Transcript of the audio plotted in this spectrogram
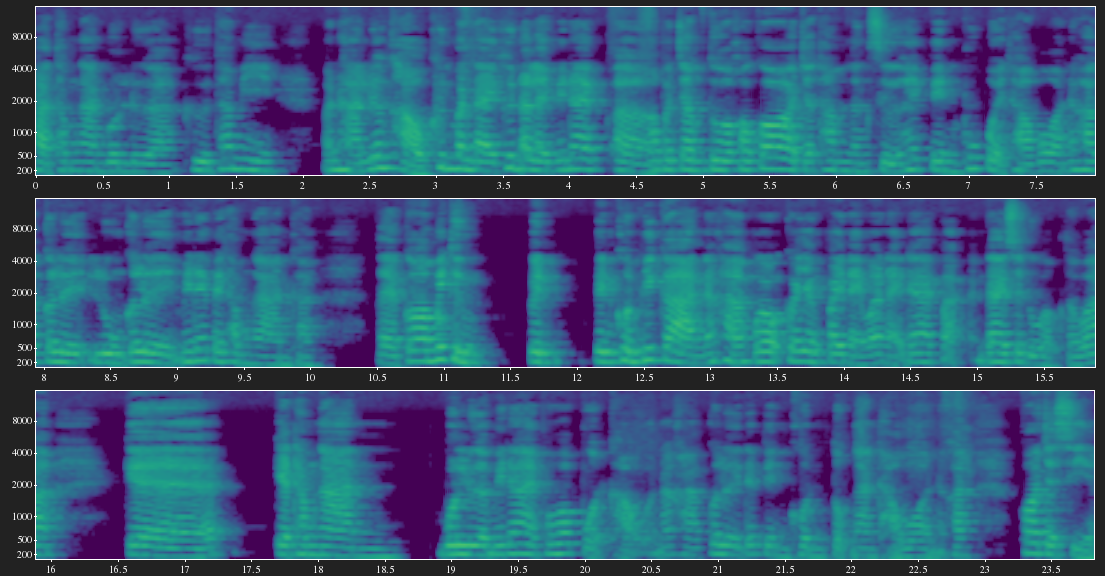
ค่ะทำงานบนเรือ คือถ้ามีปัญหาเรื่องเข่าขึ้นบันไดขึ้นอะไรไม่ได้เอ่อเอาประจำตัวเขาก็จะทำหนังสือให้เป็นผู้ป่วยถาวรนะคะ ก็เลยลุงก็เลยไม่ได้ไปทำงานค่ะ แต่ก็ไม่ถึงเป็นเป็นคนพิการนะคะก็ก็ยังไปไหนมาไหนได้ได้สะดวกแต่ว่าแกแกทำงาน บนเรือไม่ได้ เพราะว่าปวดเข่านะคะ ก็เลยได้เป็นคนตกงานถาวรนะคะ ก็จะเสีย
